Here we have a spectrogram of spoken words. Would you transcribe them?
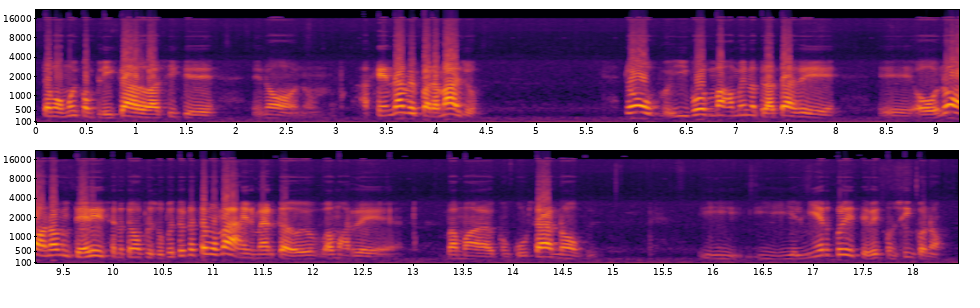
estamos muy complicados, así que eh, no, no, agendame para mayo. No, y vos más o menos tratás de, eh, o no, no me interesa, no tengo presupuesto, no estamos más en el mercado, vamos a, vamos a concursar, no. Y, y el miércoles te ves con cinco no.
